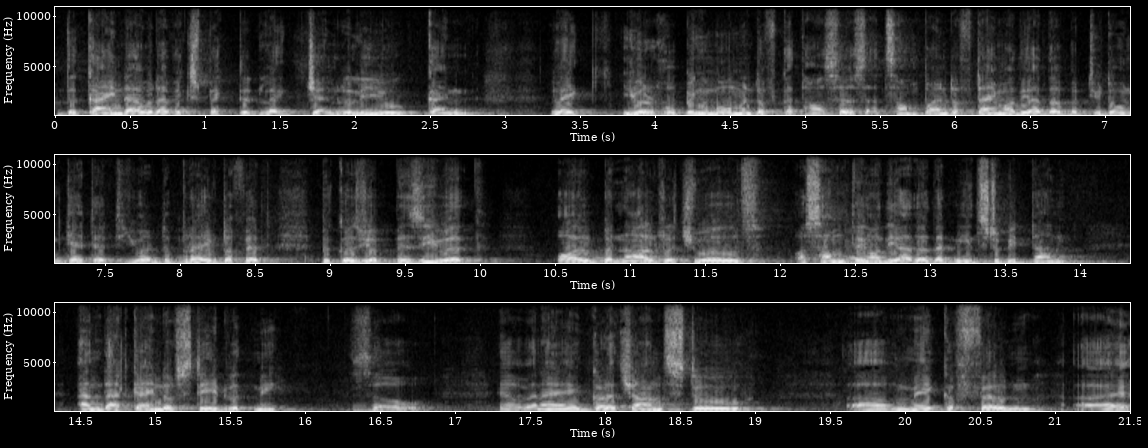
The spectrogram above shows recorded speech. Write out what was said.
the kind I would have expected. Like generally, you kind like you are hoping a moment of catharsis at some point of time or the other, but you don't get it. You are deprived of it because you're busy with all banal rituals or something or the other that needs to be done, and that kind of stayed with me. So, yeah, when I got a chance to uh, make a film, I,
